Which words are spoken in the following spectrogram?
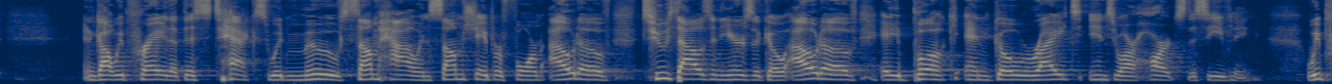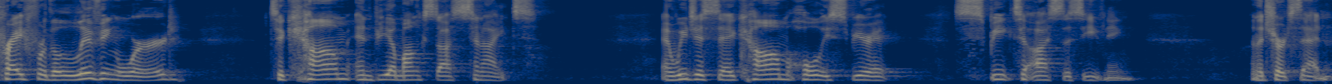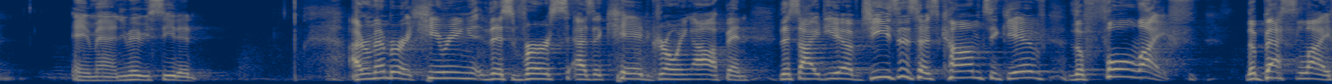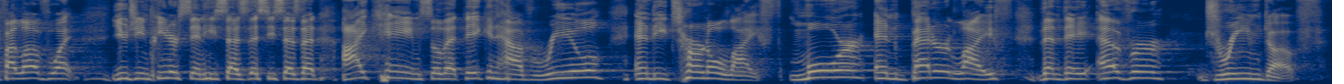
And God, we pray that this text would move somehow in some shape or form out of 2,000 years ago, out of a book, and go right into our hearts this evening. We pray for the living word to come and be amongst us tonight. And we just say, Come, Holy Spirit, speak to us this evening. And the church said, Amen. You may be seated. I remember hearing this verse as a kid growing up, and this idea of Jesus has come to give the full life, the best life. I love what Eugene Peterson, he says this. He says that I came so that they can have real and eternal life, more and better life than they ever dreamed of.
